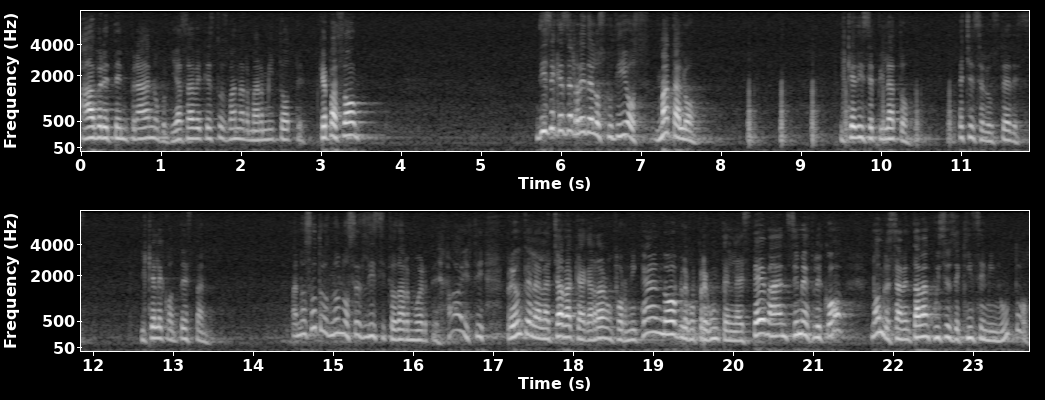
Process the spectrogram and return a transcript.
abre temprano porque ya sabe que estos van a armar mitote. ¿Qué pasó? Dice que es el rey de los judíos, mátalo. ¿Y qué dice Pilato? Échenselo ustedes. ¿Y qué le contestan? A nosotros no nos es lícito dar muerte. Ay, sí, pregúntenle a la chava que agarraron fornicando, luego pregúntenle a Esteban, ¿sí me explicó? No, hombre, se aventaban juicios de 15 minutos.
